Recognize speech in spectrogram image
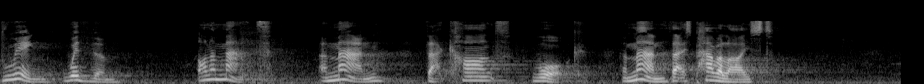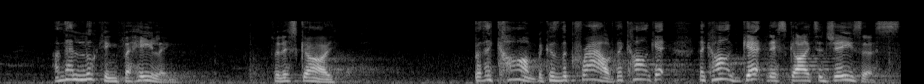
bring with them on a mat a man that can't walk, a man that is paralyzed. And they're looking for healing for this guy. But they can't because the crowd. They can't get, they can't get this guy to Jesus.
